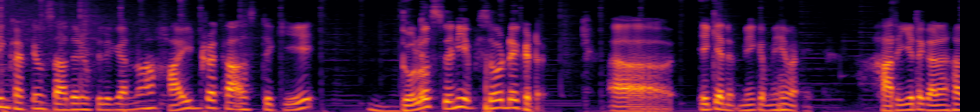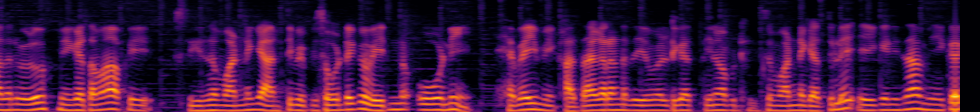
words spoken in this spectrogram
ඉතින් කටයම් සාධන පිළිගන්නවා හයිඩ්‍ර කාස්ට එකේ දොලොස් වනි එපිසෝඩ් එකට ඒකන මේක මෙහෙම හරියට ගන හදලවලු මේක තම අපේ සීස වන්නගේ අන්තිම පිසෝඩ් එක වෙන්න ඕනේ. හැබැයි මේ කතා කරන්න දේවල්ටිකක් තින අප ටිස වන්න ඇතුලේ. ඒක නිසා මේක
